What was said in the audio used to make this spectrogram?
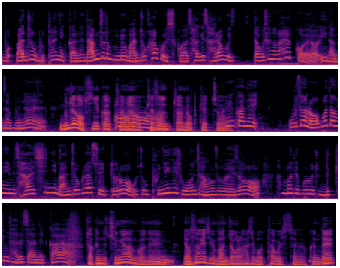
뭐 만족 못하니까는 남자는 분명 만족하고 있을 거예요. 자기 잘하고 있다고 생각을 할 거예요. 이 남자분은. 문제가 없으니까 전혀 어, 어. 개선점이 없겠죠. 그러니까는 우선 러버덕님이 자신이 만족을 할 수 있도록 좀 분위기 좋은 장소에서 한번 해보면 좀 느낌 다르지 않을까. 자 근데 중요한 거는 음. 여성이 지금 만족을 하지 못하고 있어요. 근데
